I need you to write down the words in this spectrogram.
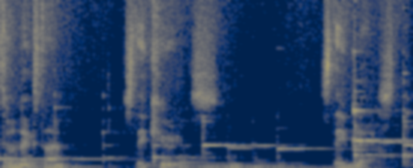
Until next time, stay curious. Stay blessed.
